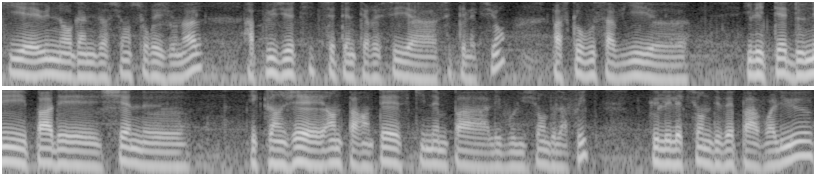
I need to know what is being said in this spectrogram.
qui est une organisation sous-régionale, à plusieurs titres s'est intéressé à cette élection parce que vous saviez, euh, il était donné par des chaînes euh, étrangères, entre parenthèses, qui n'aiment pas l'évolution de l'Afrique, que l'élection ne devait pas avoir lieu,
